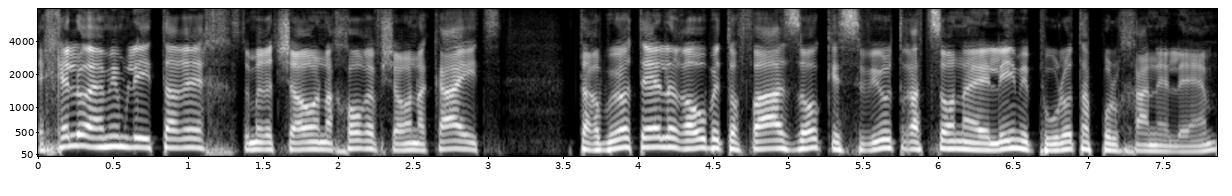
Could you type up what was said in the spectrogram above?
החלו הימים להתארך, זאת אומרת שעון החורף, שעון הקיץ. תרבויות אלה ראו בתופעה זו כשביעות רצון האלים מפעולות הפולחן אליהם,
